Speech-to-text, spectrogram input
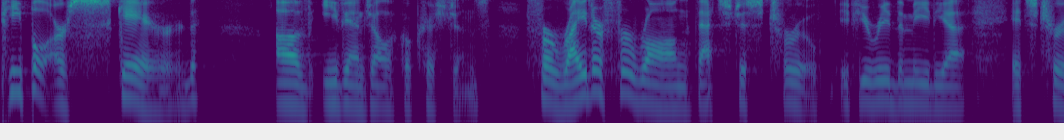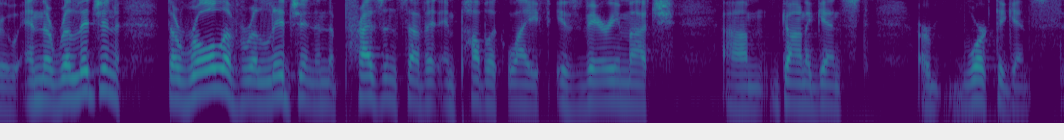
People are scared of evangelical Christians. For right or for wrong, that's just true. If you read the media, it's true. And the religion, the role of religion and the presence of it in public life is very much um, gone against or worked against.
